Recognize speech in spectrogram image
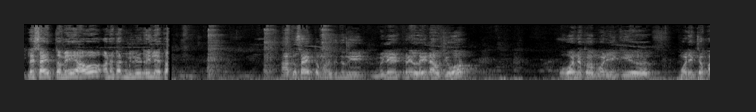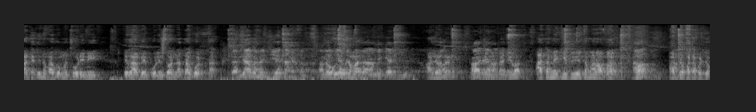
એટલે સાહેબ, તમે આવો અને કાંઈક મિલિટરી લેતા. હા તો સાહેબ તમારું કીધું મેં મિલિટરી લઈને આવજો હો. ને કહો મોડી કે મોડી એક જફા હતી ને અમારા ગામમાં છોડીની પેલા હવે પોલીસવાળા નતા ગોઠતા. આ તમે કીધું એ તમારો આભાર. આવજો ફટાફટ જો.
